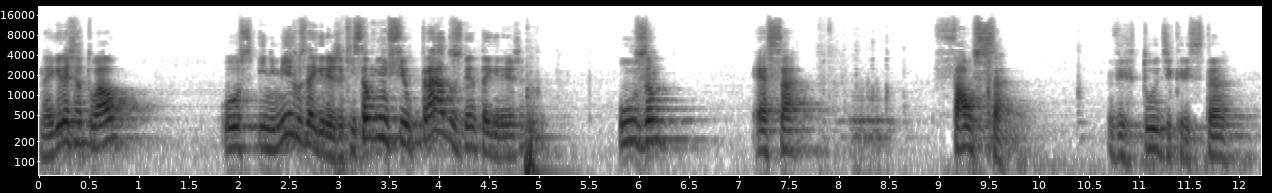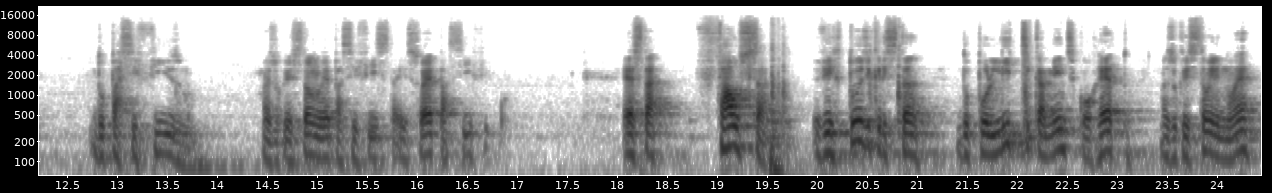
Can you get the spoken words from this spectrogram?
Na igreja atual, os inimigos da igreja, que estão infiltrados dentro da igreja, usam essa falsa virtude cristã do pacifismo. Mas o cristão não é pacifista, só é pacífico. Esta falsa virtude cristã do politicamente correto, mas o cristão ele não é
